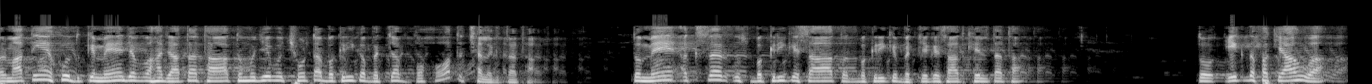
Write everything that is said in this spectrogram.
فرماتے ہیں، خود کہ میں جب وہاں جاتا تھا تو مجھے وہ چھوٹا بکری کا بچہ بہت اچھا لگتا تھا۔ تو میں اکثر اس بکری کے ساتھ اور بکری کے بچے کے ساتھ کھیلتا تھا۔ تو ایک دفعہ کیا ہوا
